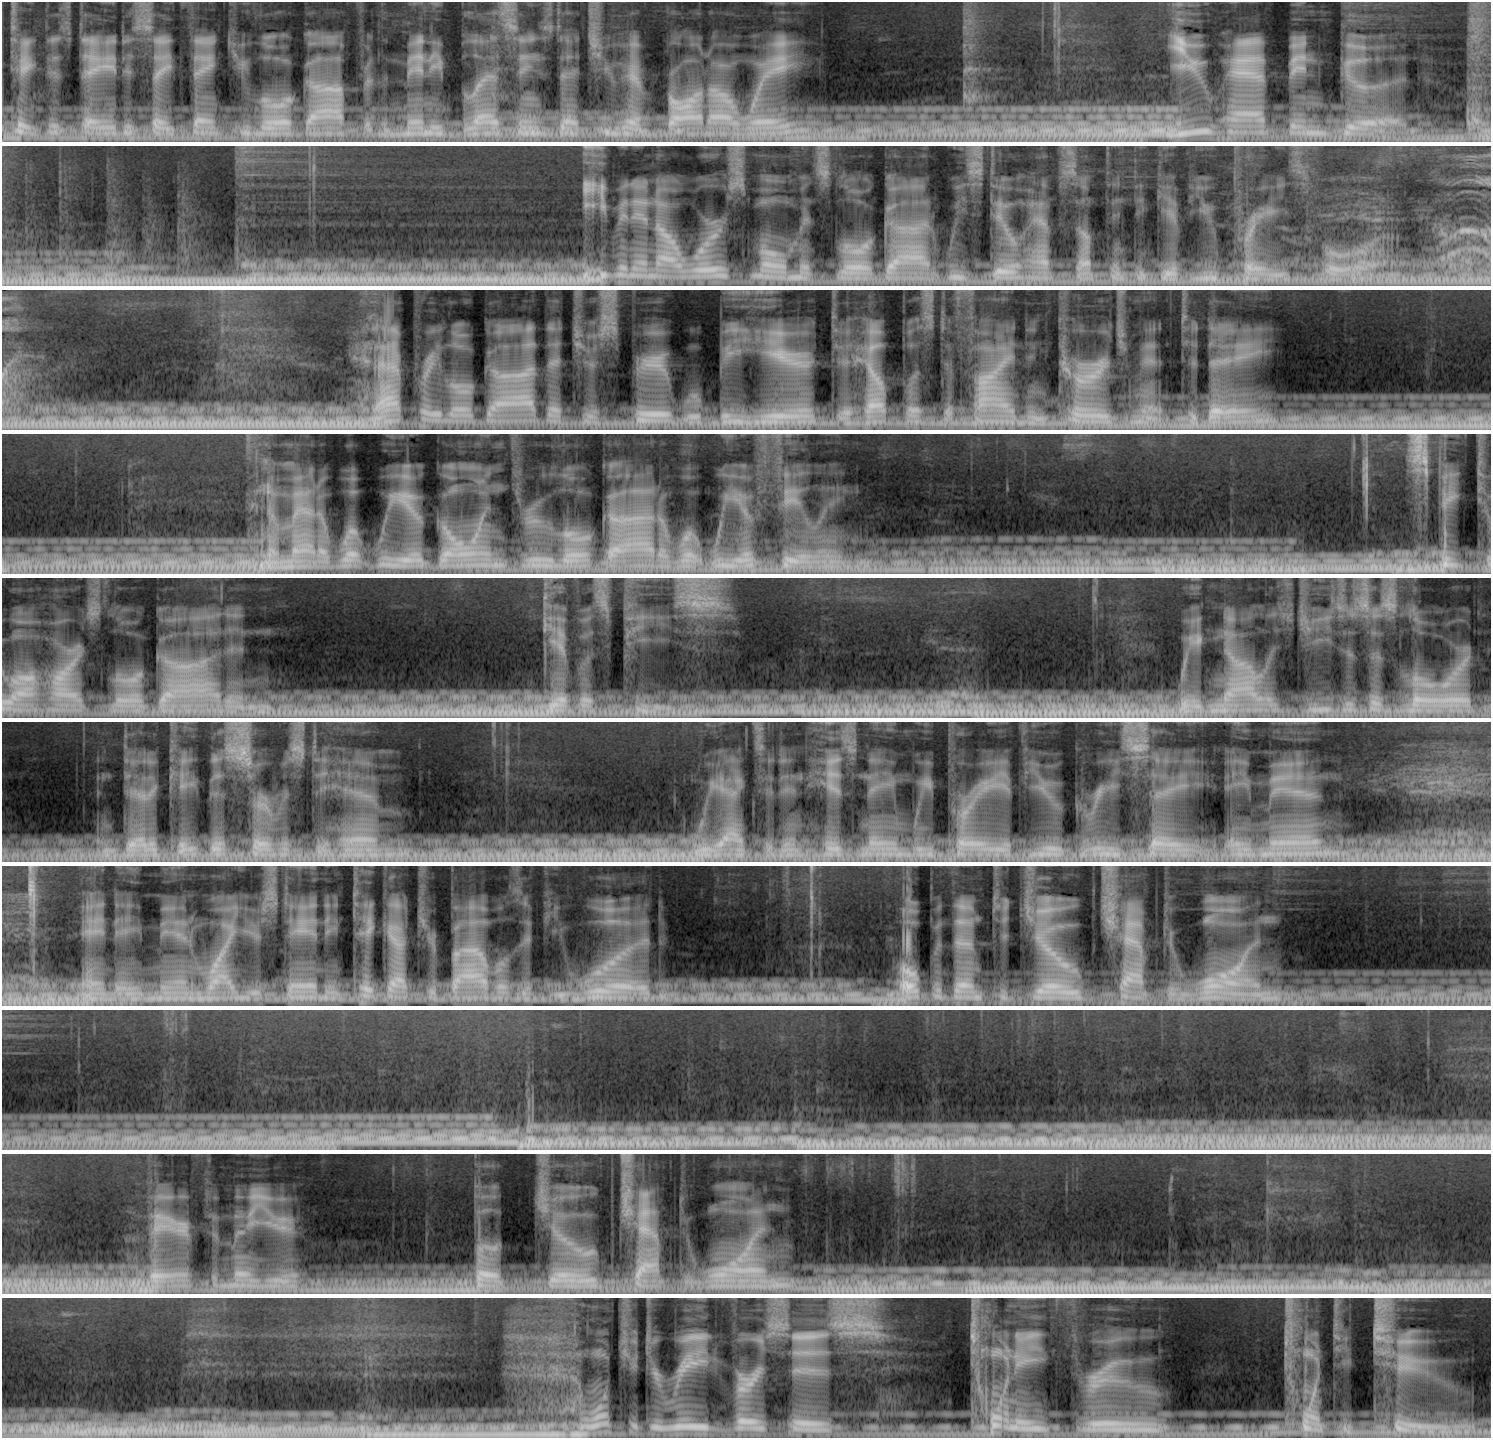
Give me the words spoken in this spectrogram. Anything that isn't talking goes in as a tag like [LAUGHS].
We take this day to say thank you, Lord God, for the many blessings that you have brought our way. You have been good. Even in our worst moments, Lord God, we still have something to give you praise for. And I pray, Lord God, that your spirit will be here to help us to find encouragement today. And no matter what we are going through, Lord God, or what we are feeling, to our hearts, Lord God, and give us peace. We acknowledge Jesus as Lord and dedicate this service to Him. We ask it in His name we pray. If you agree, say amen and amen. While you're standing, take out your Bibles if you would. Open them to Job chapter 1. Familiar book, Job chapter 1. I want you to read verses 20 through 22.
